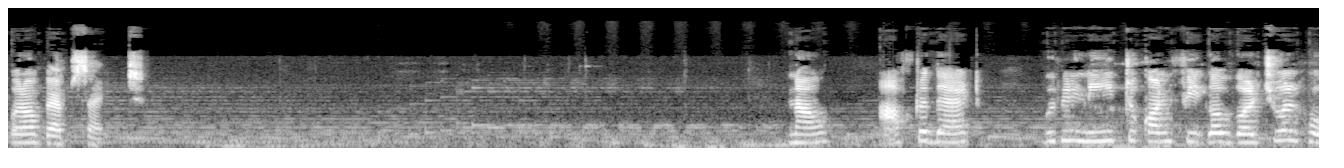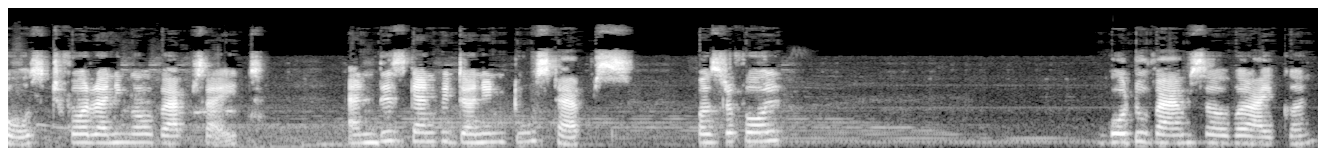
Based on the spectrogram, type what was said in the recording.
for our website. Now after that we will need to configure virtual host for running our website. And this can be done in two steps. First of all go to WAMP server icon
